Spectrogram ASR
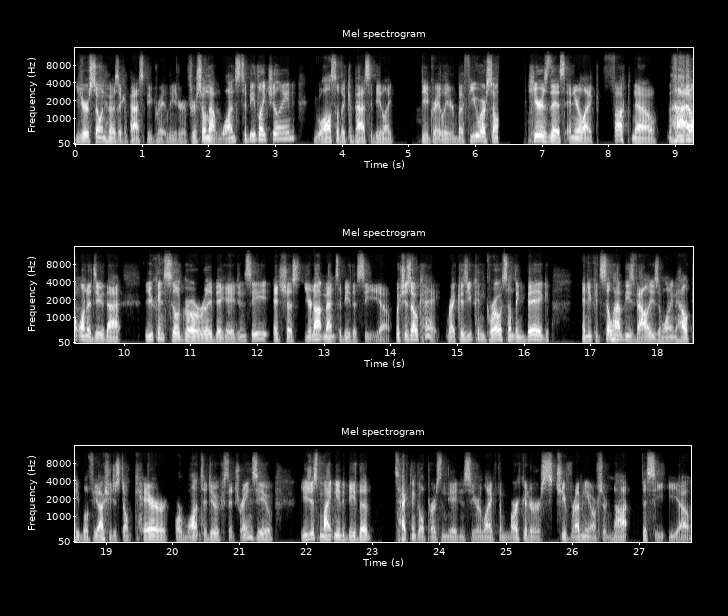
you're someone who has the capacity to be a great leader if you're someone that wants to be like jillian you also have the capacity to be like be a great leader but if you are someone here's this and you're like fuck no i don't want to do that you can still grow a really big agency. It's just you're not meant to be the CEO, which is okay, right? Because you can grow something big and you could still have these values of wanting to help people. If you actually just don't care or want to do it because it drains you, you just might need to be the technical person in the agency or like the marketer's chief revenue officer, not the CEO.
